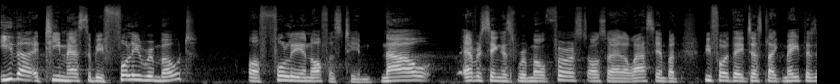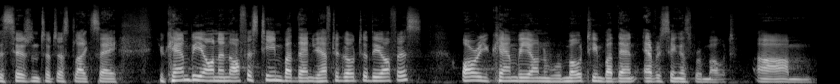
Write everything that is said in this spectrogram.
either a team has to be fully remote or fully an office team. Now everything is remote first, also at Atlassian. But before they just like made the decision to just like say, you can be on an office team, but then you have to go to the office, or you can be on a remote team, but then everything is remote. Um,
